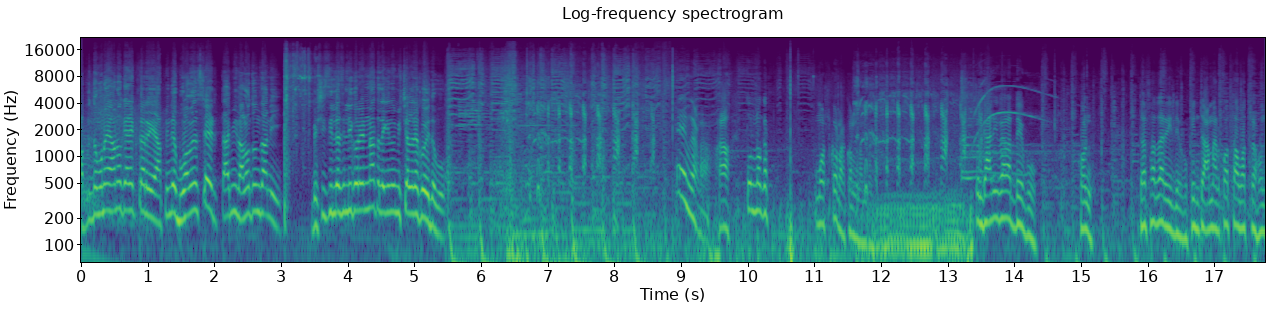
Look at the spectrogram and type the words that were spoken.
আপনি তো মনে হয় এমন ক্যারেক্টারে আপনি যে ভুয়া ম্যাজিস্ট্রেট তাই আমি ভালো মতন জানি। বেশি চিল্লাচিল্লি করেন না তাহলে কিন্তু মিস্টারে কয়ে দেবো। এই বেড়া হ্যাঁ, তোর লোকে মস্করা করলাম। তোর গাড়ি ভাড়া দেবো। হন দশ হাজারই দেবো কিন্তু আমার কথাবার্তা হন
